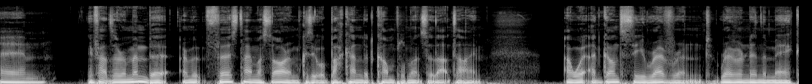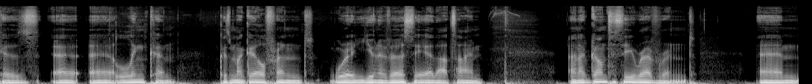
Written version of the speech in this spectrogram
um, In fact, I remember, I remember first time I saw him because it were backhanded compliments at that time. I w- I'd gone to see Reverend, Reverend and the Makers, uh, uh, Lincoln, because my girlfriend were in university at that time, and I'd gone to see Reverend. Um,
